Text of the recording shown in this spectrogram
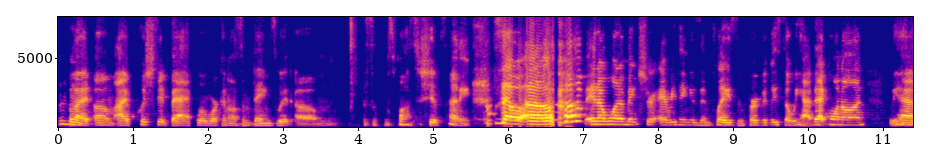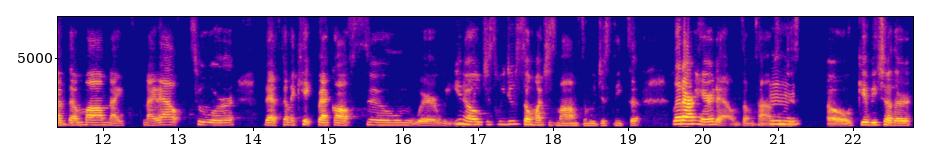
Mhm. but um, I pushed it back. We're working on some things with um, some sponsorships, honey. So, uh, and I want to make sure everything is in place and perfectly. So we have that going on. We have the Mom Night Night Out tour that's going to kick back off soon. Where we, you know, just we do so much as moms, and we just need to let our hair down sometimes and Mhm. just oh give each other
